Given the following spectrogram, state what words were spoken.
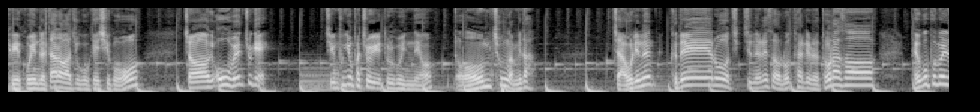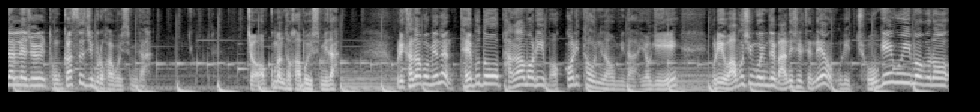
뒤에 고인들 따라와주고 계시고 저기 오 왼쪽에 지금 풍경파 쪽이 돌고 있네요 엄청납니다 자 우리는 그대로 직진을 해서 로타리를 돌아서 배고픔을 달래줄 돈가스 집으로 가고 있습니다 조금만 더 가보겠습니다 우리 가다 보면은 대부도 방아머리 먹거리 타운이 나옵니다 여기 우리 와보신 고님들 많으실 텐데요 우리 조개구이 먹으러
